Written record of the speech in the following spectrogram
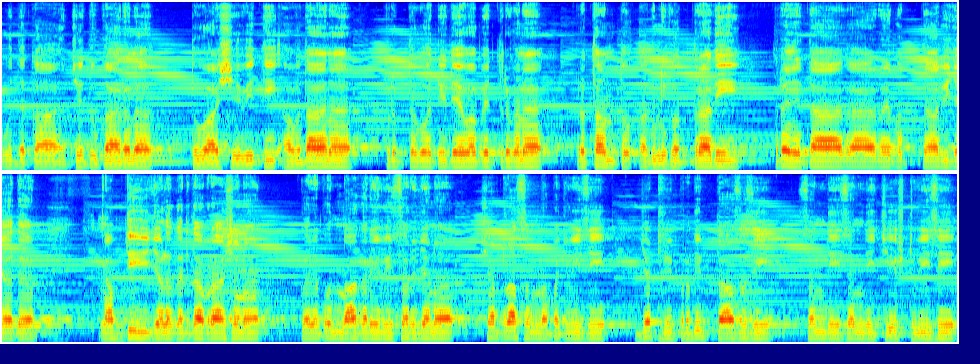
उदकाचे तू कारण तुवा शेविती अवदान. तृप्त होती देव पितृगण प्रथम तो अग्निहोत्रादी. प्रणितागारपत्ताभिजात अब्धी जलकरिता प्राशन. कर पुन्हा करी विसर्जन. षड्रासन्न पचवीसी जठरी प्रदीप्ताससी संधी संधी चेष्टवीसी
